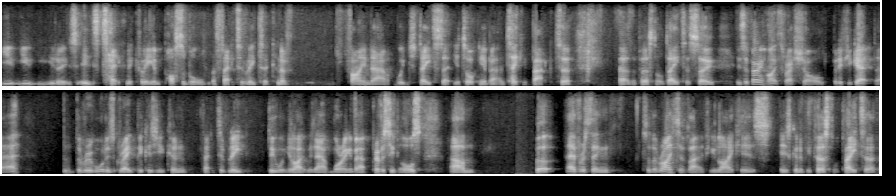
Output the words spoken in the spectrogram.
you, you, you know, it's, it's technically impossible effectively to kind of find out which data set you're talking about and take it back to uh, the personal data. So it's a very high threshold, but if you get there, the, reward is great because you can effectively do what you like without worrying about privacy laws. Um, but everything to the right of that, if you like, is is going to be personal data,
